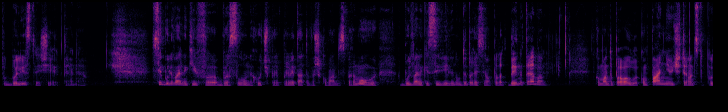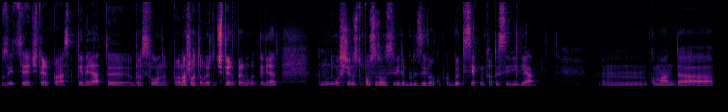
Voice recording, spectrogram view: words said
футболіст, а ще як тренер. Всіх болівальників е, Барселони хочу привітати вашу команду з перемогою. Болівальники Севілі, ну в депресію подати, де й не треба. Команда провалила компанію, 14 позиція, 4 поразки підряд. Е, Барселона про протилежно 4 перемоги підряд. Ну, думаю, що наступного сезону Севілля буде за Єврокубку битися, як не крути Севілля. Команда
